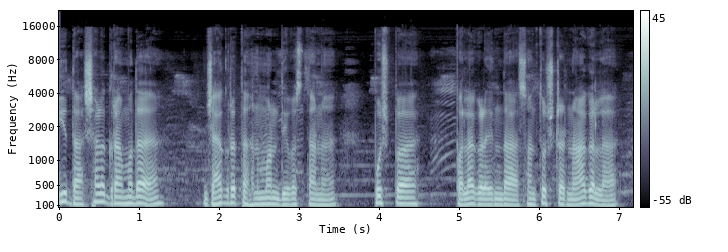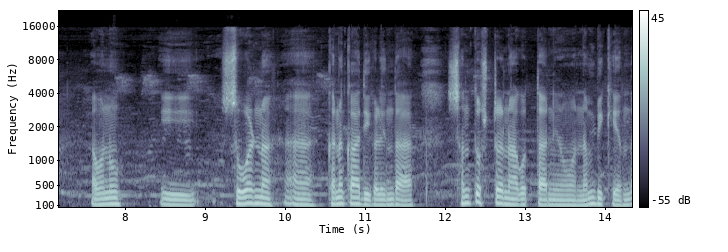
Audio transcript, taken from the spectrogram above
ಈ ದಾಶಾಳ ಗ್ರಾಮದ ಜಾಗೃತ ಹನುಮಾನ್ ದೇವಸ್ಥಾನ ಪುಷ್ಪ ಫಲಗಳಿಂದ ಸಂತುಷ್ಟನಾಗಲ್ಲ. ಅವನು ಈ ಸುವರ್ಣ ಕನಕಾದಿಗಳಿಂದ ಸಂತುಷ್ಟನಾಗುತ್ತಾನೆನ್ನುವ ನಂಬಿಕೆಯಿಂದ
